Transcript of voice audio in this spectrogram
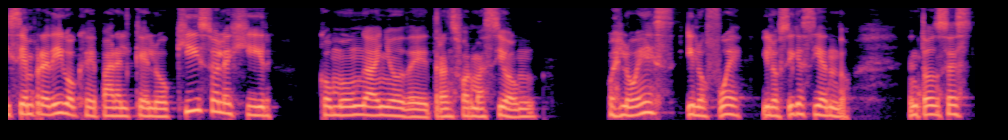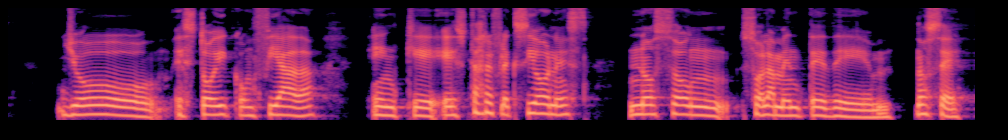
Y siempre digo que para el que lo quiso elegir como un año de transformación, pues lo es y lo fue y lo sigue siendo. Entonces, yo estoy confiada en que estas reflexiones no son solamente de, no sé,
